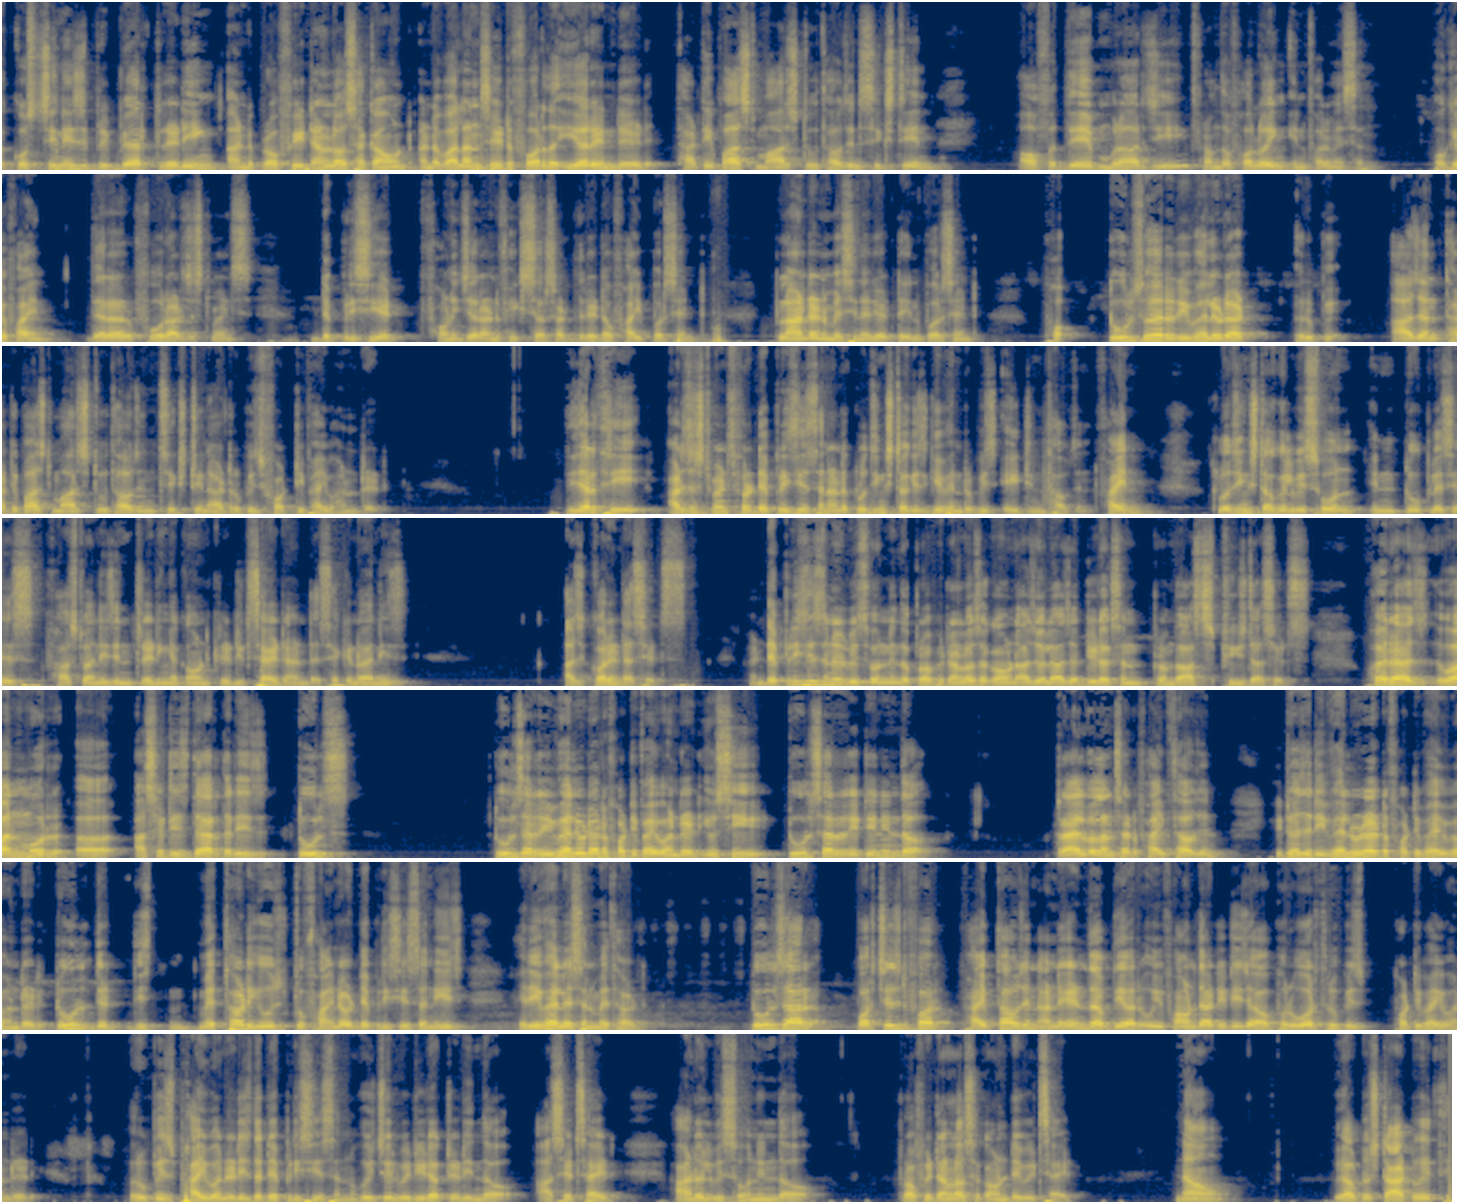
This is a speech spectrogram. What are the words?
The question is prepare trading and profit and loss account and balance sheet for the year ended 31st March 2016 of Dev Murarji from the following information. Okay, fine. There are four adjustments. Depreciate furniture and fixtures at the rate of 5%. Plant and machinery at 10%. Tools were revalued at rupee as on 31st March 2016 at rupees 4500. These are three adjustments for depreciation and closing stock is given rupees 18000. Fine. Closing stock will be shown in two places. First one is in trading account credit side and second one is as current assets. And depreciation will be shown in the profit and loss account as well as a deduction from the fixed assets whereas one more uh, asset is there that is tools. Tools are revalued at 4500 you see tools are written in the trial balance at 5000 it was revalued at 4500 tool the, this method used to find out depreciation is revaluation method. Tools are purchased for 5000 and end of the year we found that it is of worth rupees 4500 rupees 500 is the depreciation which will be deducted in the asset side and will be shown in the profit and loss account debit side. Now we have to start with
